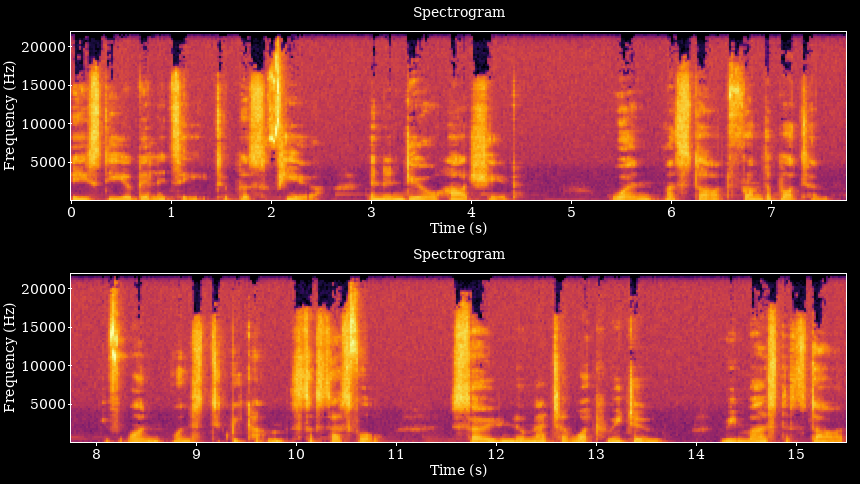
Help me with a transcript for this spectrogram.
is the ability to persevere and endure hardship. One must start from the bottom if one wants to become successful. So, no matter what we do, we must start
